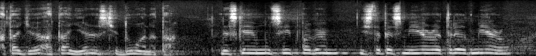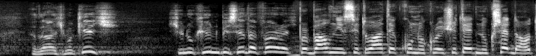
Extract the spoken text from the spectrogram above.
ata që ata njerëz që duan ata. Ne s'kemi mundësi të pagujmë njëzet e pesë mijë euro e tridhjetë mijë euro dhe aq më keq që nuk hyn në biseda fare. Përballë një situate ku në kryeqytet nuk shet dot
